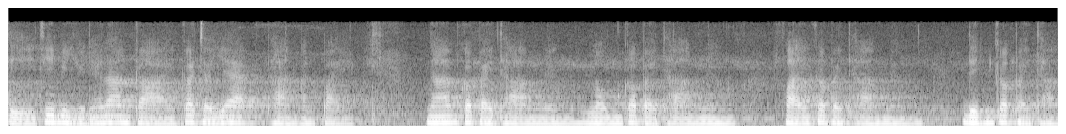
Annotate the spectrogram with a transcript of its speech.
สี่ที่มีอยู่ในร่างกายก็จะแยกทางกันไป น้ำก็ไปทางหนึ่ง ลมก็ไปทางหนึ่ง ไฟก็ไปทางหนึ่ง ดินก็ไปทาง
